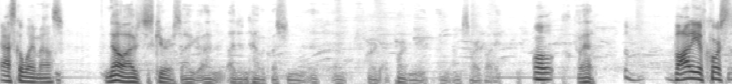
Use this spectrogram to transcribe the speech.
Ask away, mouse. No, I was just curious. I I, I didn't have a question. Uh, uh, pardon, pardon me. I'm, I'm sorry, buddy. Well, Go ahead. body, of course,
